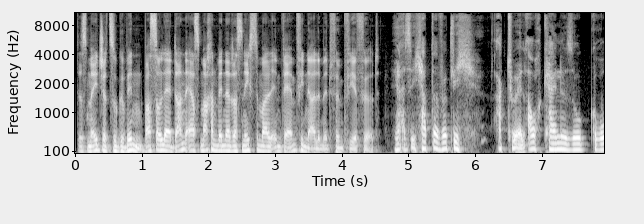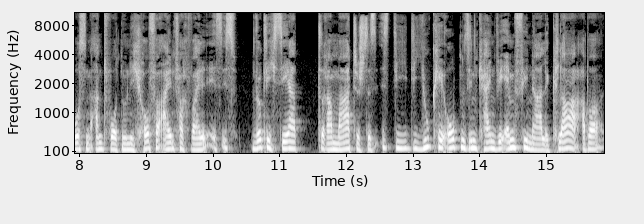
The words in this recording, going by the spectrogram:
das Major zu gewinnen, was soll er dann erst machen, wenn er das nächste Mal im WM-Finale mit 5-4 führt? Ja, also ich habe da wirklich aktuell auch keine so großen Antworten und ich hoffe einfach, weil es ist wirklich sehr dramatisch. Das ist die, die UK Open sind kein WM-Finale, klar, aber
